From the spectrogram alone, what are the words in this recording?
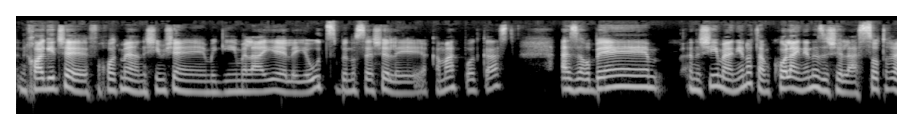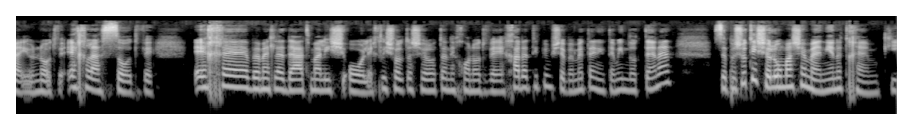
אני יכולה להגיד שלפחות מהאנשים שמגיעים אליי אה, לייעוץ בנושא של אה, הקמת פודקאסט, אז הרבה אנשים מעניין אותם כל העניין הזה של לעשות ראיונות ואיך לעשות ואיך באמת לדעת מה לשאול, איך לשאול את השאלות הנכונות ואחד הטיפים שבאמת אני תמיד נותנת זה פשוט תשאלו מה שמעניין אתכם כי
